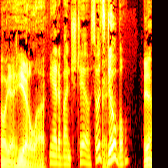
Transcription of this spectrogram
Oh yeah, he had a lot. He had a bunch too. So it's Right. doable. Yeah.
